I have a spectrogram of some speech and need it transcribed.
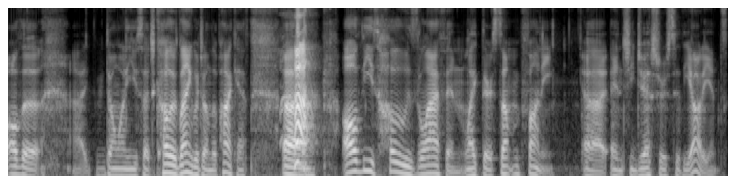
all the I don't want to use such colored language on the podcast. Uh, all these hoes laughing like there's something funny. Uh, and she gestures to the audience.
